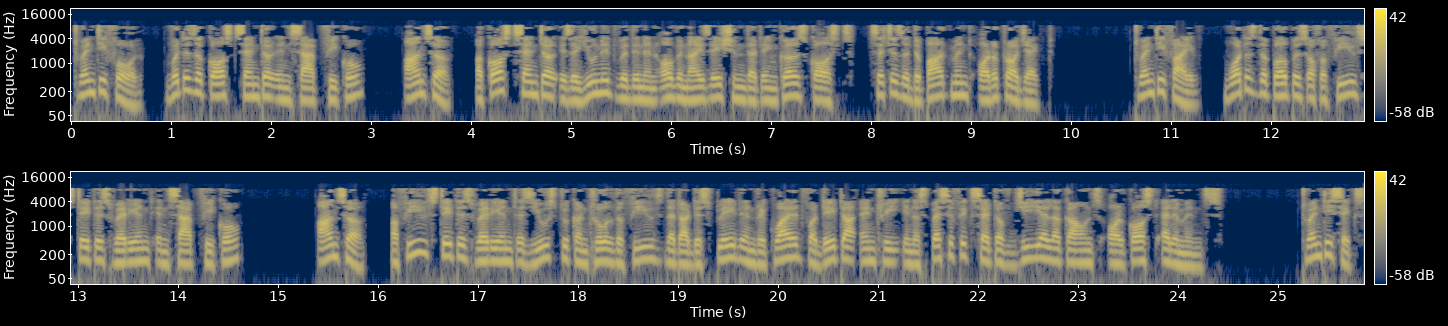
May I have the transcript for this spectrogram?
24. What is a cost center in SAP FICO? Answer. A cost center is a unit within an organization that incurs costs, such as a department or a project. 25. What is the purpose of a field status variant in SAP FICO? Answer. A field status variant is used to control the fields that are displayed and required for data entry in a specific set of GL accounts or cost elements. 26.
